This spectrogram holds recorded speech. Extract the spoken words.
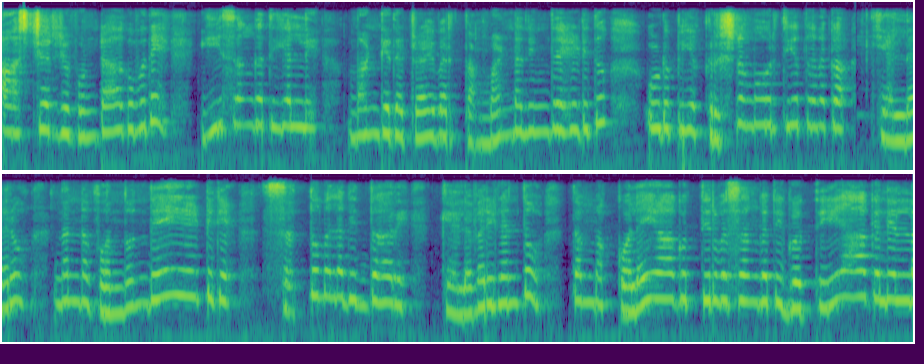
ಆಶ್ಚರ್ಯ ಉಂಟಾಗುವುದೇ ಈ ಸಂಗತಿಯಲ್ಲಿ. ಮಂಡ್ಯದ ಡ್ರೈವರ್ ತಮ್ಮಣ್ಣನಿಂದ ಹಿಡಿದು ಉಡುಪಿಯ ಕೃಷ್ಣಮೂರ್ತಿಯ ತನಕ ಎಲ್ಲರೂ ನನ್ನ ಒಂದೊಂದೇ ಏಟಿಗೆ ಸತ್ತು ಮಲಗಿದ್ದಾರೆ. ಕೆಲವರಿಗಂತೂ ತಮ್ಮ ಕೊಲೆಯಾಗುತ್ತಿರುವ ಸಂಗತಿ ಗೊತ್ತೇ ಆಗಲಿಲ್ಲ.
